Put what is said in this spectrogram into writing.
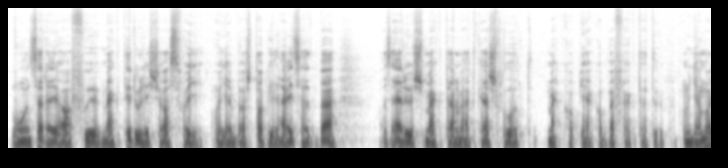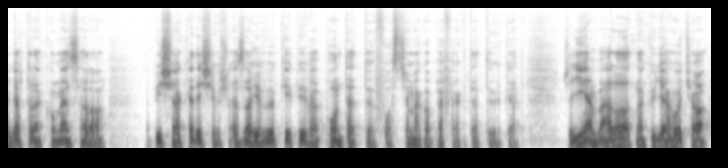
vonzereje, a fő megtérülése az, hogy, hogy ebbe a stabil helyzetbe az erős megtermelt cashflow-t megkapják a befektetők. Ugye a Magyar Telekom ezzel a viselkedésével és ezzel a jövőképével pont ettől fosztja meg a befektetőket. És egy ilyen vállalatnak ugye, hogyha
